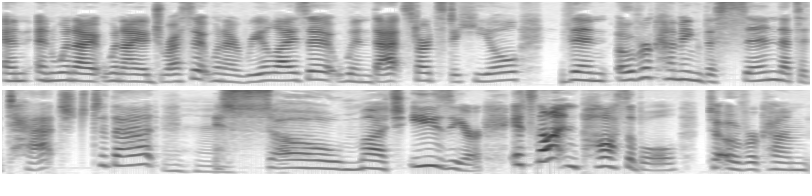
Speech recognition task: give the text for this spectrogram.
And and when I when I address it, when I realize it, when that starts to heal, then overcoming the sin that's attached to that Mm-hmm. is so much easier. It's not impossible to overcome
